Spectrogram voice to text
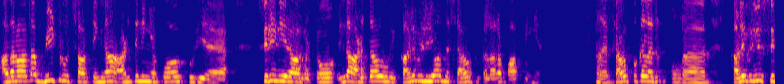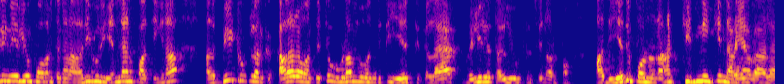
அதனாலதான் பீட்ரூட் சாப்பிட்டீங்கன்னா அடுத்து நீங்க போகக்கூடிய சிறுநீராகட்டும் இல்ல அடுத்த நாள் உங்க கழுவிலையும் அந்த சிவப்பு கலரை பார்ப்பீங்க. சிவப்பு கலர் உங்க கழுவிலையும் சிறுநீர்லயும் போகிறதுக்கான அறிகுறி என்னன்னு பாத்தீங்கன்னா அந்த பீட்ரூட்ல இருக்க கலரை வந்துட்டு உடம்பு வந்துட்டு ஏத்துக்கல வெளியில தள்ளி விட்டுருச்சுன்னு அர்த்தம். அது எது பண்ணுனா கிட்னிக்கு நிறைய வேலை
